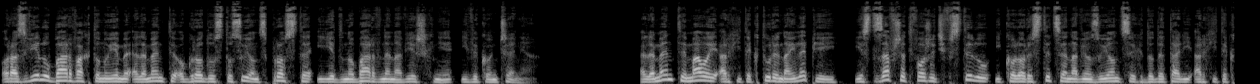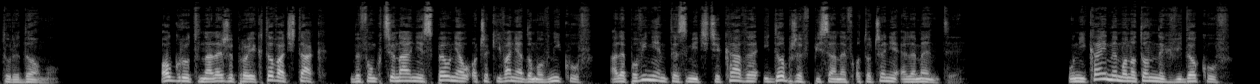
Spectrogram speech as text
oraz wielu barwach tonujemy elementy ogrodu stosując proste i jednobarwne nawierzchnie i wykończenia. Elementy małej architektury najlepiej jest zawsze tworzyć w stylu i kolorystyce nawiązujących do detali architektury domu. Ogród należy projektować tak, by funkcjonalnie spełniał oczekiwania domowników, ale powinien też mieć ciekawe i dobrze wpisane w otoczenie elementy. Unikajmy monotonnych widoków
